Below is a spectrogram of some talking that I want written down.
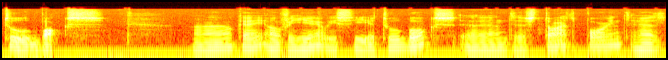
toolbox. Uh, okay, over here we see a toolbox and the start point has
